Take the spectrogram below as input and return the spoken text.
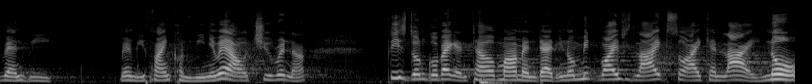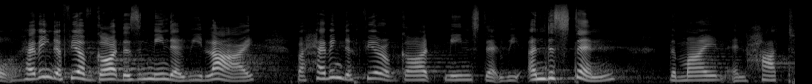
when we, when we find convenient. Where our children are, please don't go back and tell mom and dad, you know, midwives lied, so I can lie. No, having the fear of God doesn't mean that we lie, but having the fear of God means that we understand the mind and heart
